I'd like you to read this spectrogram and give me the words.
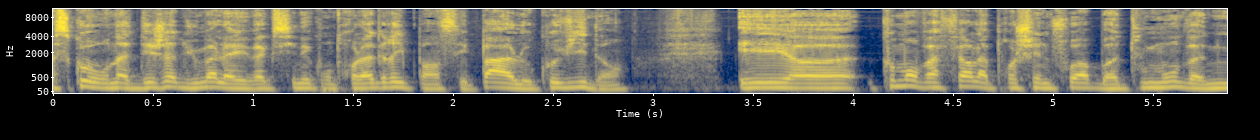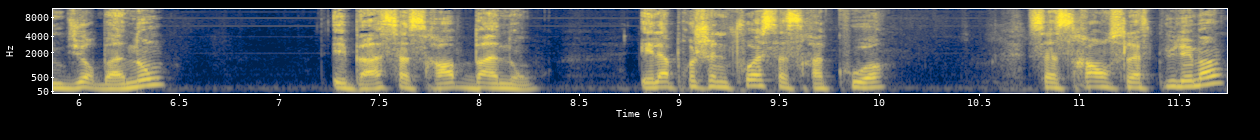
parce qu'on a déjà du mal à les vacciner contre la grippe, hein, c'est pas le Covid. Hein. Et euh, comment on va faire la prochaine fois? Bah tout le monde va nous dire bah non. Et bah ça sera bah non. Et la prochaine fois, ça sera quoi? Ça sera on se lave plus les mains?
